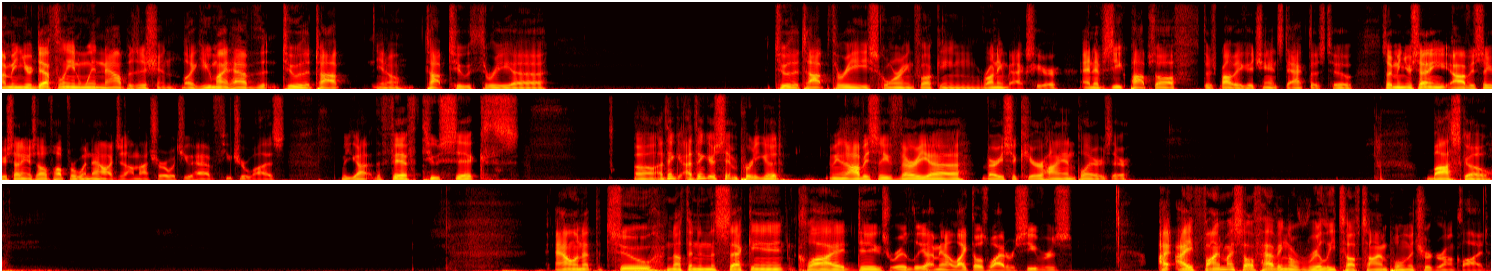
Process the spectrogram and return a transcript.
I mean, you're definitely in win now position. Like you might have the, two of the top, you know, top two, three, uh, two of the top three scoring fucking running backs here. And if Zeke pops off, there's probably a good chance Dak does too. So I mean, you're setting obviously you're setting yourself up for win now. I just I'm not sure what you have future wise. You got the fifth, two sixths. Uh, I think I think you're sitting pretty good. I mean, obviously very uh very secure high end players there. Bosco. Allen at the two, nothing in the second. Clyde, Diggs, Ridley. I mean, I like those wide receivers. I, I find myself having a really tough time pulling the trigger on Clyde.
